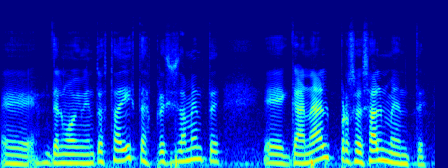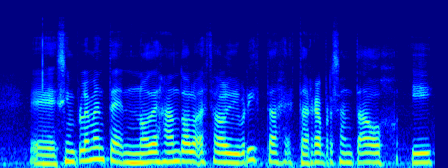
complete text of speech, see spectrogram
eh, del movimiento estadista es precisamente eh, ganar procesalmente, eh, simplemente no dejando a los estadolibristas estar representados y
